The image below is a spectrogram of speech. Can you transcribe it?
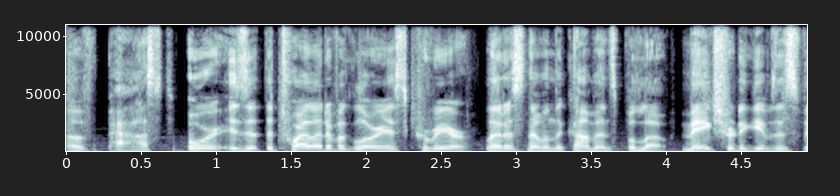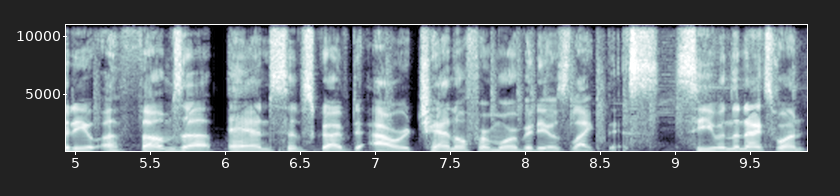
of past? Or is it the twilight of a glorious career? Let us know in the comments below. Make sure to give this video a thumbs up and subscribe to our channel for more videos like this. See you in the next one.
